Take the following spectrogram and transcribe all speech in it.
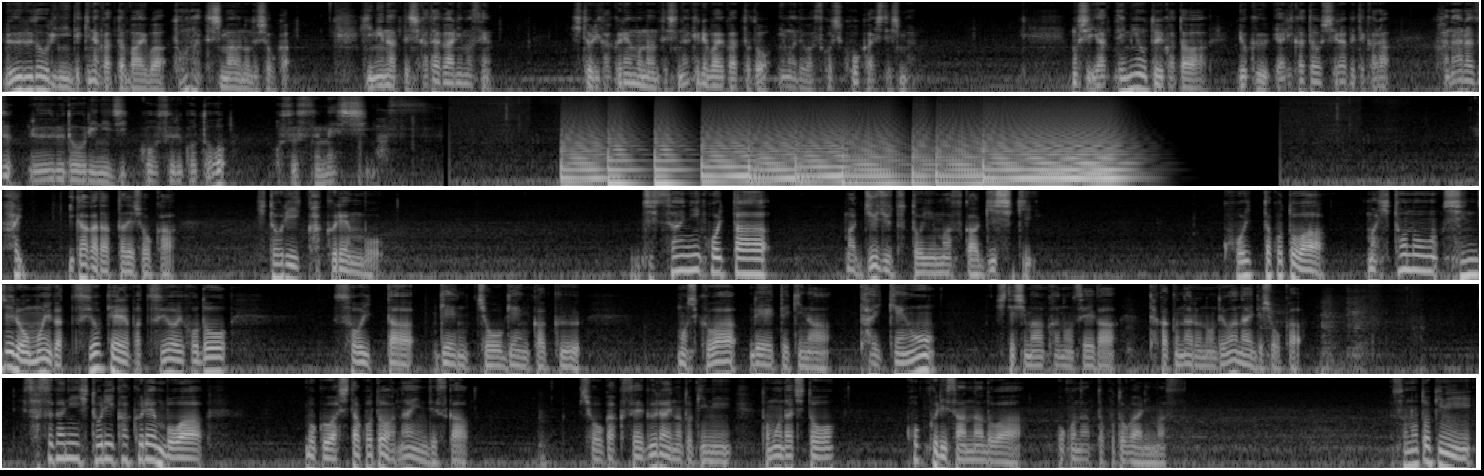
ルール通りにできなかった場合はどうなってしまうのでしょうか？気になって仕方がありません。一人かくれんぼなんてしなければよかったと今では少し後悔してしまう。もしやってみようという方はよくやり方を調べてから必ずルール通りに実行することをお勧めします。はい、いかがだったでしょうか？一人かくれんぼ。実際にこういった、まあ、呪術といいますか儀式こういったことは、まあ、人の信じる思いが強ければ強いほどそういった幻聴幻覚もしくは霊的な体験をしてしまう可能性が高くなるのではないでしょうか。さすがに一人かくれんぼは僕はしたことはないんですが小学生ぐらいの時に友達とこっくりさんなどは行ったことがあります。その時に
